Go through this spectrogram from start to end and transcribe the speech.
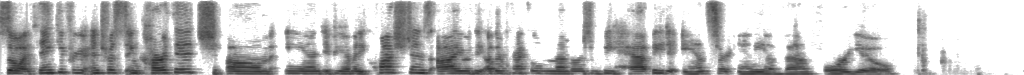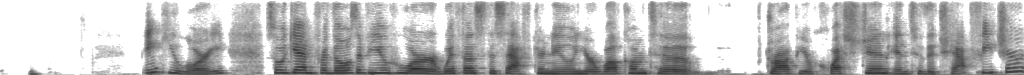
So I thank you for your interest in Carthage. Um, and if you have any questions, I or the other faculty members would be happy to answer any of them for you. Thank you, Laurie. So again, for those of you who are with us this afternoon, you're welcome to drop your question into the chat feature.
